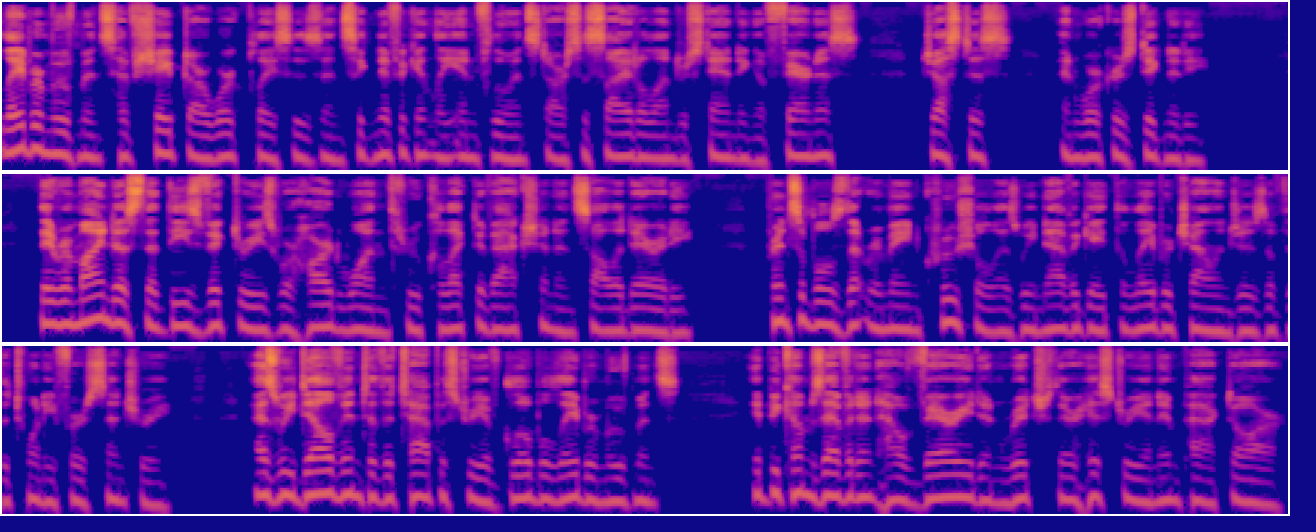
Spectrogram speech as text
Labor movements have shaped our workplaces and significantly influenced our societal understanding of fairness, justice, and workers' dignity. They remind us that these victories were hard won through collective action and solidarity, principles that remain crucial as we navigate the labor challenges of the 21st century. As we delve into the tapestry of global labor movements, it becomes evident how varied and rich their history and impact are.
